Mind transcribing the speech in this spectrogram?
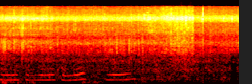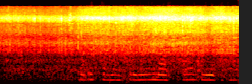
সামনে সামনে হলে সমান পরিমাণে মশলা দিয়ে দিলাম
